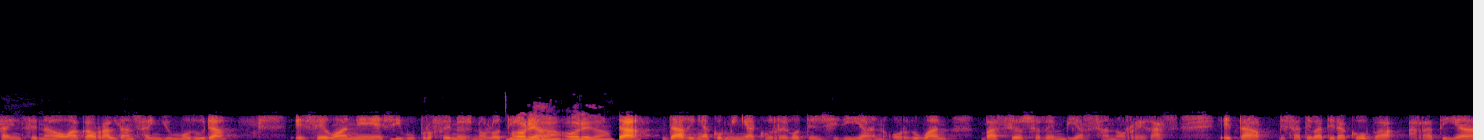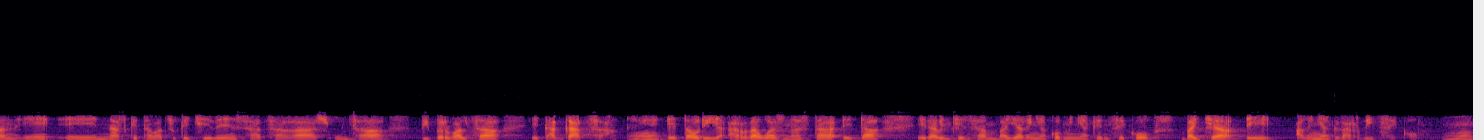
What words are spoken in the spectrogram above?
zaintzen ahoa gaur aldan zaindu modura, ez egoan ez ibuprofeno ez nolotia. Hore da, hore da. Da, da ginako minak horregoten zidian, orduan, ba, zeo zerren bihar zan horregaz. Eta, esate baterako, ba, arratian, e, e, nazketa batzuk etxe ben, zatzagaz, untza, piperbaltza eta gatza. Eh? Eta hori ardauaz nazta eta erabiltzen zan bai aginako minak entzeko, baita e, aginak garbitzeko. Mm.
